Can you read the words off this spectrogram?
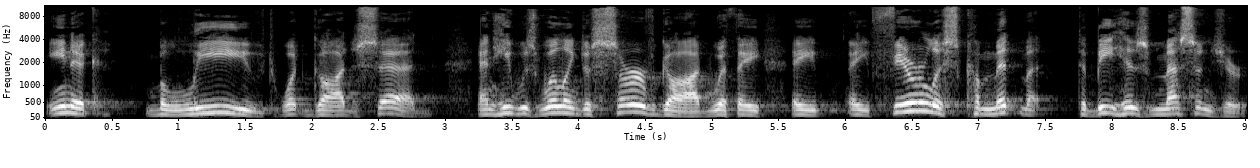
Enoch believed what God said, and he was willing to serve God with a, a, a fearless commitment to be his messenger,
